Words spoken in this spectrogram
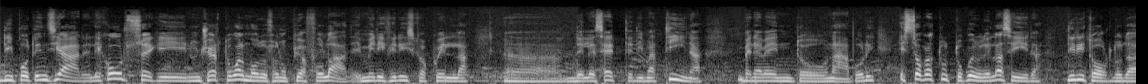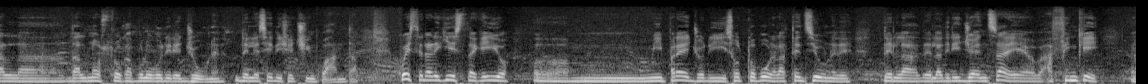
di potenziare le corse che in un certo qual modo sono più affollate e mi riferisco a quella eh, delle 7 di mattina Benevento-Napoli e soprattutto quello della sera di ritorno dal, dal nostro capoluogo di regione delle 16.50. Questa è la richiesta che io eh, mi pregio di sottoporre all'attenzione de, della, della, dirigenza e, affinché eh,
